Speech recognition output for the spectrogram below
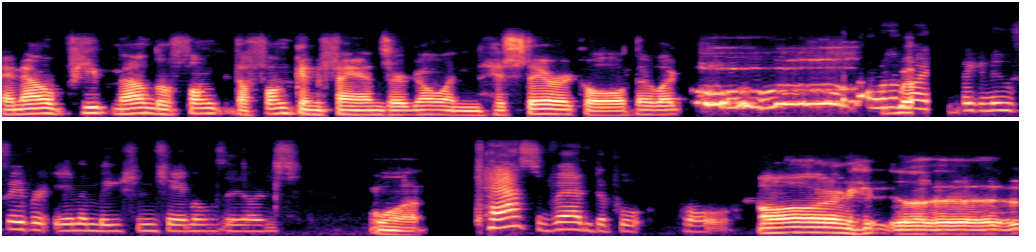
and now peop, now the funk the funkin fans are going hysterical. They're like oh! One of my like new favorite animation channels is what? Cas van de Pol. oh uh,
